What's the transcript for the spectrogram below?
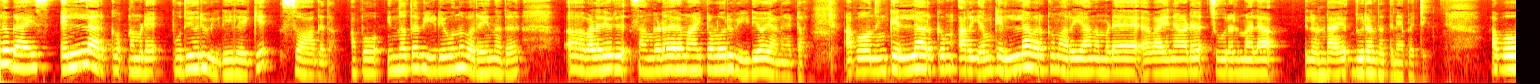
ഹലോ ഗായ്സ് എല്ലാവർക്കും നമ്മുടെ പുതിയൊരു വീഡിയോയിലേക്ക് സ്വാഗതം. അപ്പോൾ ഇന്നത്തെ വീഡിയോ എന്ന് പറയുന്നത് വളരെ ഒരു സങ്കടകരമായിട്ടുള്ള ഒരു വീഡിയോയാണ് കേട്ടോ. അപ്പോൾ നിങ്ങൾക്ക് എല്ലാവർക്കും അറിയാം നമുക്ക് എല്ലാവർക്കും അറിയാം നമ്മുടെ വയനാട് ചൂരൽമലയിലുണ്ടായ ദുരന്തത്തിനെ പറ്റി. അപ്പോൾ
